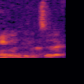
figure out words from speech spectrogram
Bakın Dilçer.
